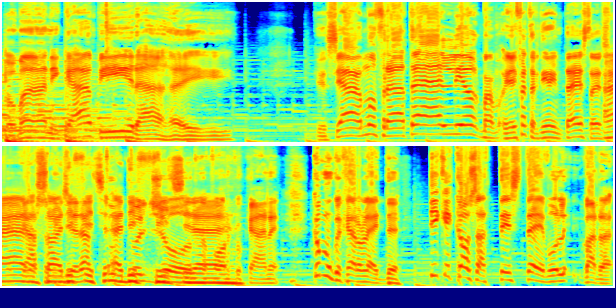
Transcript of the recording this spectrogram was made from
Domani capirai che siamo fratelli. or- Ma mi hai fatto venire in testa adesso Eh, lo so, è difficile- è il difficile. giorno, porco cane. Comunque, caro Led, di che cosa te stai vole- Guarda,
